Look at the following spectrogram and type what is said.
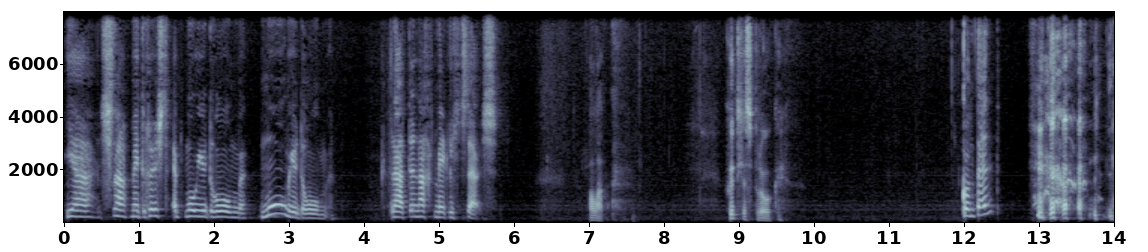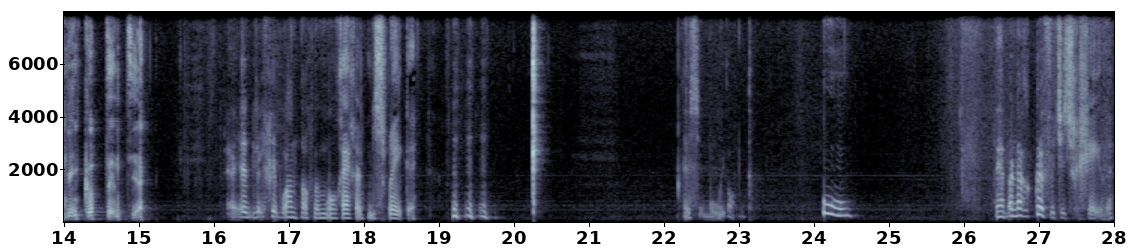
Ja, slaap met rust, heb mooie dromen. Mooie dromen. Laat de nachtmerries thuis. Voilà. Goed gesproken. Content? Ik ben content, ja. Ligt gebrand nog, we mogen eigenlijk niet spreken. Dat is een mooie hond. Oeh. We hebben haar kluffertjes gegeven.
